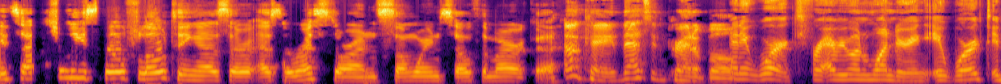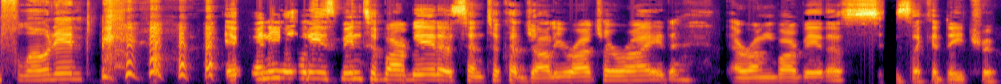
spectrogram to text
it's actually still floating as a as a restaurant somewhere in South America. Okay, that's incredible. And it worked for everyone wondering. It worked. It floated. if anybody's been to Barbados and took a Jolly Roger ride around Barbados, it's like a day trip.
